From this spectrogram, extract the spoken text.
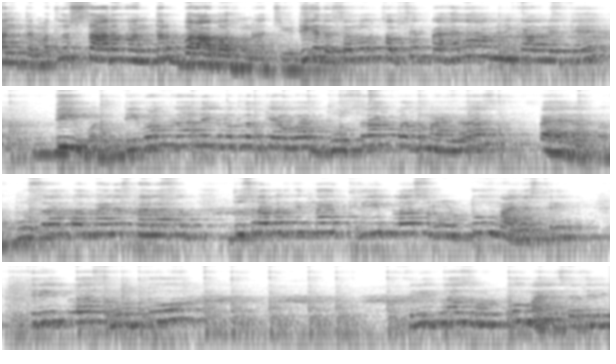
अंतर मतलब सार्व अंतर बराबर होना चाहिए। ठीक है तो चलो, सबसे पहला हम निकाल लेते हैं डी वन डी वन कहने का मतलब क्या हुआ? दूसरा पद माइनस पहला पद। दूसरा पद माइनस पहला पद। दूसरा पद कितना है? Three plus root two minus three three plus root two three plus root two minus का थ्री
